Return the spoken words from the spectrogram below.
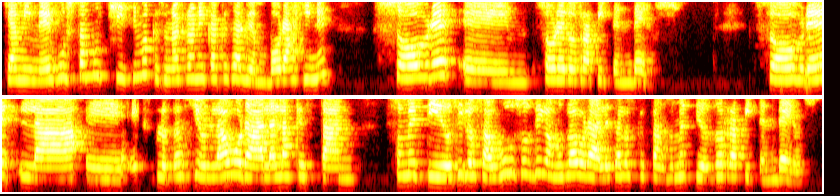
que a mí me gusta muchísimo, que es una crónica que salió en Vorágine sobre, eh, sobre los rapitenderos, sobre la eh, explotación laboral a la que están sometidos y los abusos, digamos, laborales a los que están sometidos los rapitenderos.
